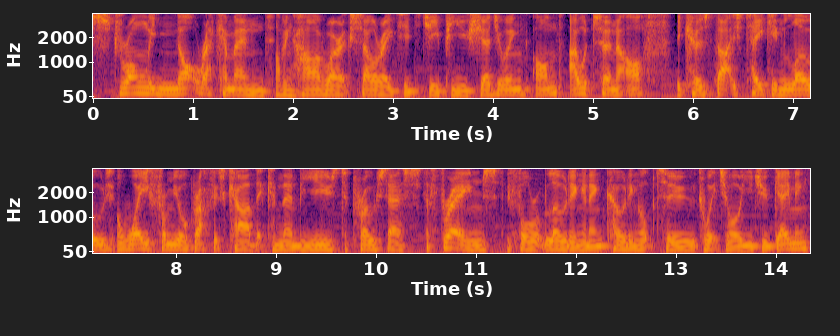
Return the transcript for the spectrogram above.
strongly not recommend having hardware accelerated GPU scheduling on. I would turn that off because that is taking load away from your graphics card that can then be used to process the frames before uploading and encoding up to Twitch or YouTube gaming.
